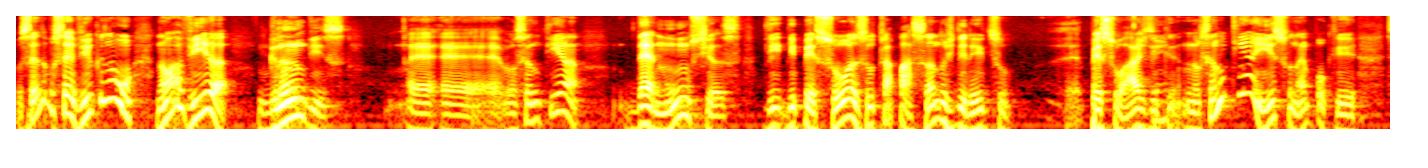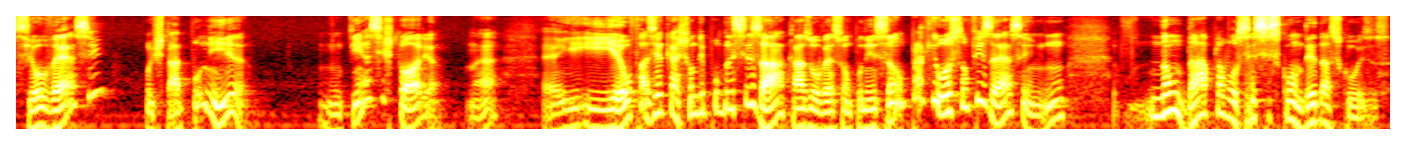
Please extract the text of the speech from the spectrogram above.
Você, você viu que não, não havia grandes. É, é, você não tinha denúncias de, de pessoas ultrapassando os direitos é, pessoais. De, você não tinha isso, né? Porque se houvesse, o Estado punia. Não tinha essa história, né? É, e, e, eu fazia questão de publicizar, caso houvesse uma punição, para que outros não fizessem. Não, não dá para você se esconder das coisas.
